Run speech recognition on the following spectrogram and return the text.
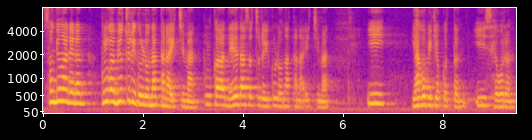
성경 안에는 불과 몇 줄의 글로 나타나 있지만, 불과 네 다섯 줄의 글로 나타나 있지만, 이 야곱이 겪었던 이 세월은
